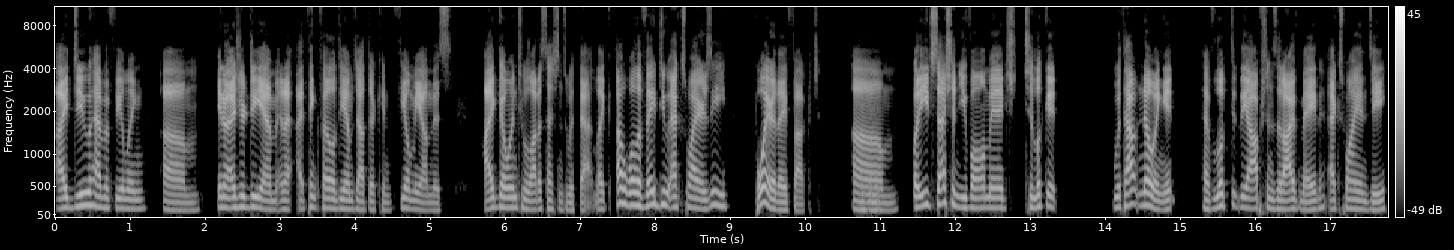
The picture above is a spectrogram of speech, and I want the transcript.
I do have a feeling, um, you know, as your DM, and I, I think fellow DMs out there can feel me on this. I go into a lot of sessions with that, like, oh well, if they do X, Y, or Z, boy, are they fucked. Um, but each session, you've all managed to look at, without knowing it, have looked at the options that I've made X, Y, and Z,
